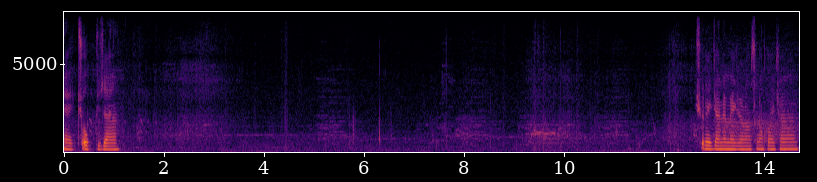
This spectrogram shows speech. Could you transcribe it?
Evet çok güzel. Şuraya canlı mecrasını koyacağım.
